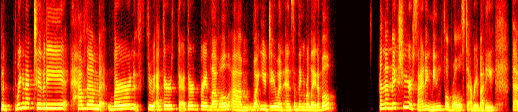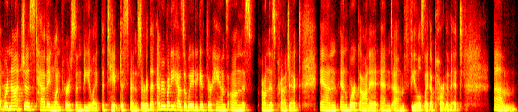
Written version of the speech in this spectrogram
but bring an activity, have them learn through at their their, their grade level um, what you do and, and something relatable. And then make sure you're assigning meaningful roles to everybody, that we're not just having one person be like the tape dispenser, that everybody has a way to get their hands on this on this project and and work on it and um, feels like a part of it. Um,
